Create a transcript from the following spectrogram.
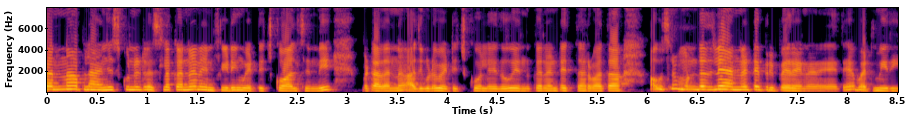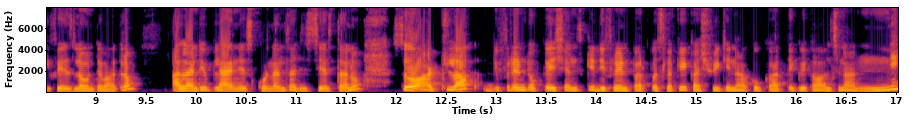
కన్నా ప్లాన్ చేసుకున్న డ్రెస్ల కన్నా నేను ఫీడింగ్ పెట్టించుకోవాల్సింది. బట్ అదన్నా అది కూడా పెట్టించుకోలేదు. ఎందుకనంటే తర్వాత అవసరం ఉండదులే అన్నట్టే ప్రిపేర్ అయినా అయితే బట్ మీరు ఈ ఫేజ్లో ఉంటే మాత్రం అలాంటివి ప్లాన్ చేసుకోండి అని సజెస్ట్ చేస్తాను. సో అట్లా డిఫరెంట్ ఒకేషన్స్కి డిఫరెంట్ పర్పస్లకి కశ్వికి నాకు కార్తిక్కి కావాల్సిన అన్ని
